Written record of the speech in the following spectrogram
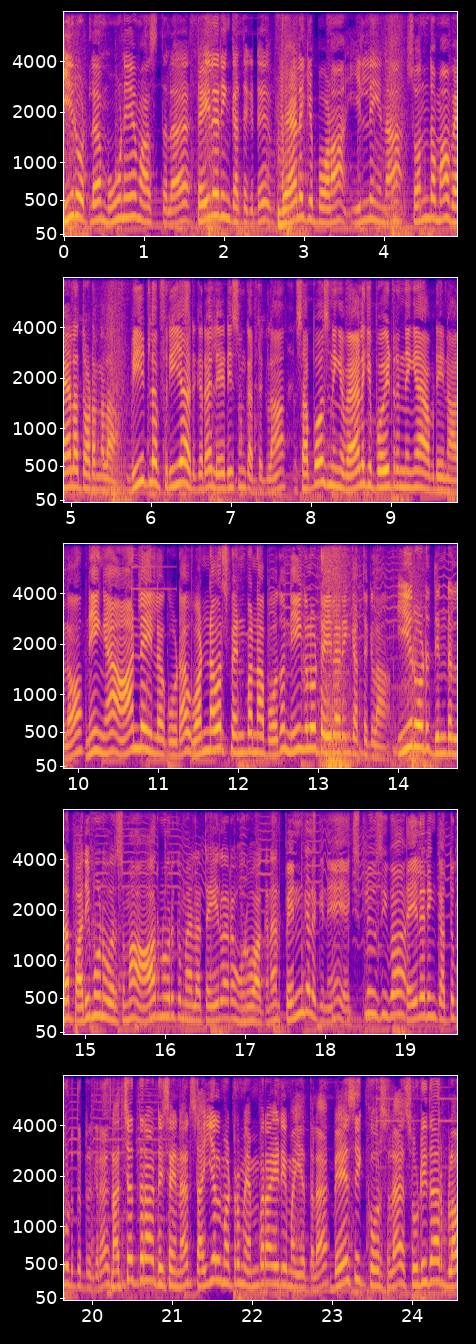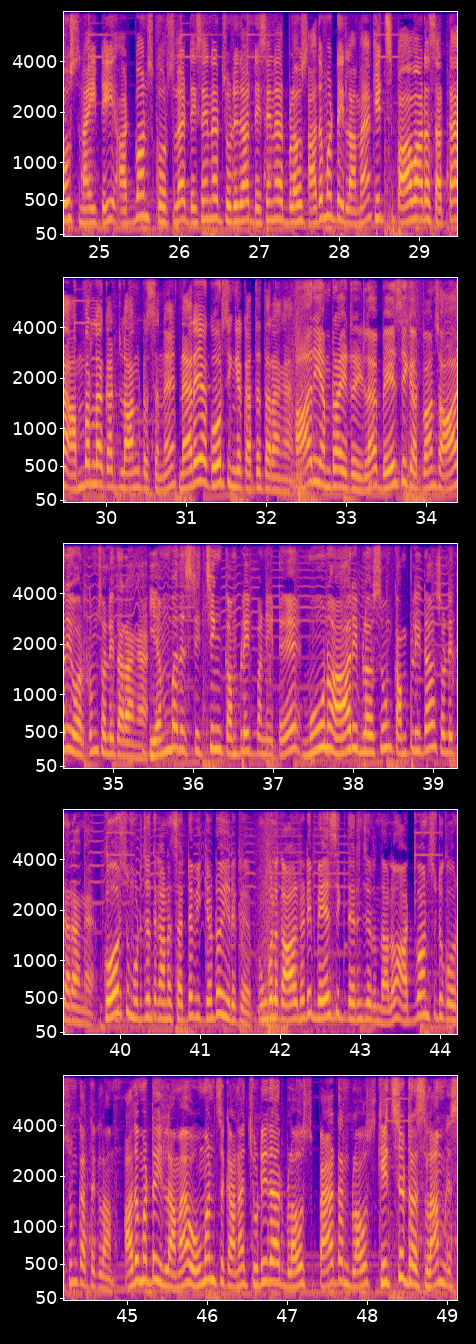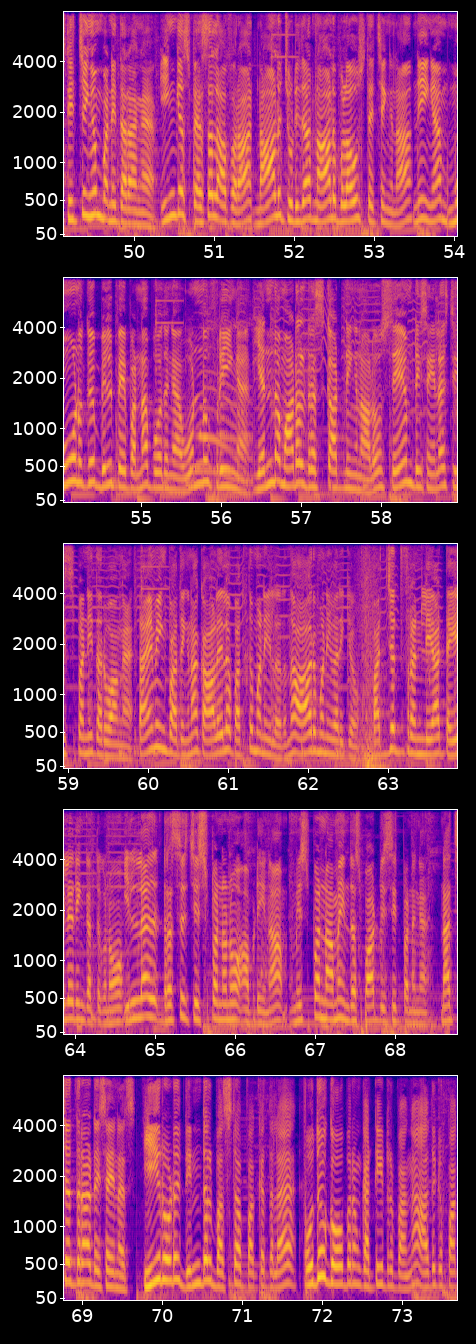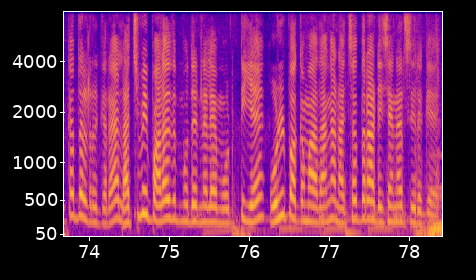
ஈரோட்ல மூணே மாசத்துல டெய்லரிங் கத்துக்கிட்டு வேலைக்கு போகலாம் இல்லைன்னா சொந்தமா வேலை தொடங்கலாம். வீட்டுல ஃப்ரீயா இருக்கிற லேடிஸும் கத்துக்கலாம். சப்போஸ் நீங்க வேலைக்கு போயிட்டு இருந்தீங்க அப்படின்னாலும் நீங்க ஆன்லைன்ல கூட ஒன் ஹவர் ஸ்பெண்ட் பண்ணா போதும் நீங்களும் டெய்லரிங் கத்துக்கலாம். ஈரோடு திண்டல்ல பதிமூணு வருஷமா 600க்கு மேல டெய்லரை உருவாக்குன பெண்களுக்குன்னு எக்ஸ்க்ளூசிவா டெய்லரிங் கத்து கொடுத்துட்டு இருக்கிற நட்சத்திரா டிசைனர் தையல் மற்றும் எம்ப்ராய்டரி மையத்துல பேசிக் கோர்ஸ்ல சுடிதார் பிளவுஸ் நைட்டி அட்வான்ஸ் கோர்ஸ்ல டிசைனர் சுடிதார் டிசைனர் பிளவுஸ் அது மட்டும் இல்லாம கிட்ஸ் பாவாடை சட்டை அம்பர்லா கட் லாங் ட்ரெஸ்னு நிறைய கோர்ஸ் இங்க கத்து தராங்க. ஆரி எம்ப்ராய்டரியில பேசிக் அட்வான்ஸ் ஆரி ஒர்க்கும் சொல்லி தராங்க. எண்பது ஸ்டிச்சிங் கம்ப்ளீட் பண்ணிட்டு மூணு ஆரி பிளவுஸும் கம்ப்ளீட்டா சொல்லி தராங்க. கோர்ஸ் முடிச்சதுக்கான சர்டிபிகேட்டும் இருக்கு. உங்களுக்கு ஆல்ரெடி பேசிக் தெரிஞ்சிருந்தாலும் அட்வான்ஸ்டு கோர்ஸும் கத்துக்கலாம். அது மட்டும் இல்லாம உமன்ஸுக்கான churidar blouse pattern blouse kids ட்ரெஸ்லாம் ஸ்டிச்சிங்கும் பண்ணி தராங்க. இங்க ஸ்பெஷல் ஆஃபரா நாலு சுடிதார் நாலு பிளவுஸ் தைச்சிங்கன்னா நீங்க மூணுக்கு பில் பே பண்ணா போதுங்க. ஒன்னு ஃப்ரீங்க எந்த மாடல் ட்ரெஸ் காட்டினீங்கனாலும் சேம் டிசைன்ல ஸ்டிச் பண்ணி தருவாங்க. டைமிங் பாத்தீங்கன்னா காலையில பத்து மணில இருந்து ஆறு மணி வரைக்கும். பட்ஜெட் ஃப்ரெண்ட்லியா டெய்லரிங் கத்துக்கணும். இல்ல ட்ரெஸ் ஸ்டிச் பண்ணணும் அப்படின்னா மிஸ் பண்ணாம இந்த ஸ்பாட் விசிட் பண்ணுங்க. Natchathira designers Erode Thindal bus stop பக்கத்துல புது கோபுரம் கட்டிட்டு இருப்பாங்க. அதுக்கு பக்கத்தில் இருக்கிற லட்சுமி பல முதிர்நிலையம் ஒட்டிய உள் பக்கமா தாங்க நட்சத்திரா டிசைனர்ஸ் இருக்கு.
